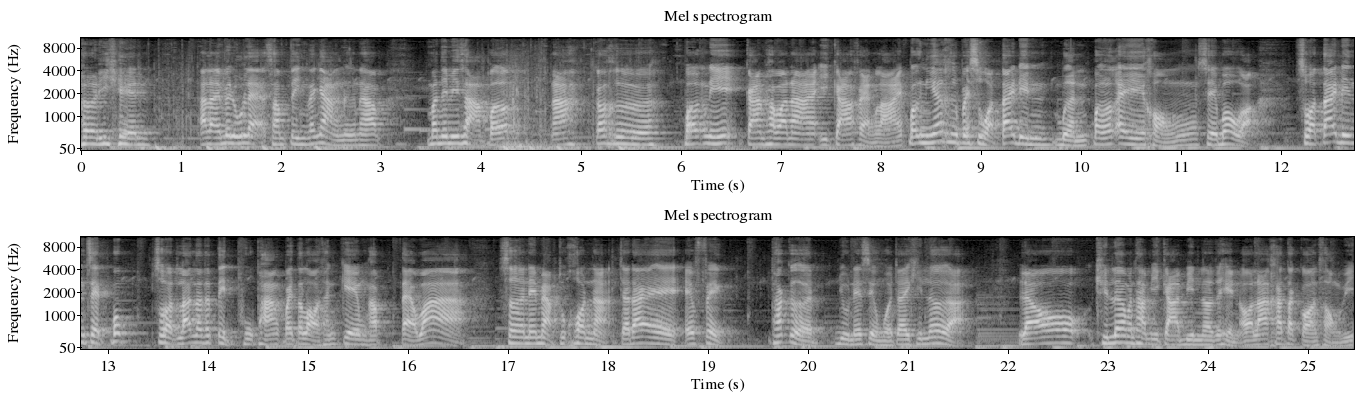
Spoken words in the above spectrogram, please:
เฮอริเคนอะไรไม่รู้แหละซัมติงสักอย่างหนึ่งนะครับ มันจะมี 3 เปิร์กนะ ก็คือเปิร์กนี้การภาวนาอีกาแฝงร้าย เปิร์กนี้ก็คือไปสวดใต้ดินเหมือนเปิร์กไอของเซเบิลอะสวดใต้ดินเสร็จปุ๊บสวดแล้วเราจะติดผูกพังไปตลอดทั้งเกมครับ แต่ว่าเซอร์ในแมปทุกคนอะจะได้เอฟเฟกต์ถ้าเกิดอยู่ในเสียงหัวใจคิลเลอร์อะแล้วคิลเลอร์มันทำอีกาบินเราจะเห็นออร่าฆาตกร 2 วิ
